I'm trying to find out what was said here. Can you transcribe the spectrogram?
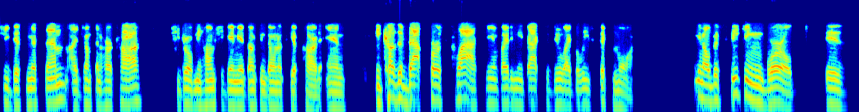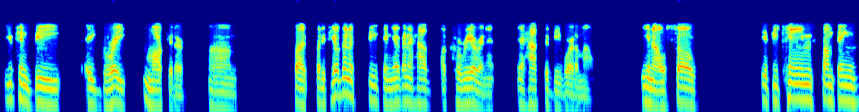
she dismissed them. I jumped in her car. She drove me home. She gave me a Dunkin' Donuts gift card, and because of that first class, she invited me back to do, I believe, six more. You know, the speaking world is you can be a great marketer, um, but but if you're going to speak and you're going to have a career in it, it has to be word of mouth. You know, so it became something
